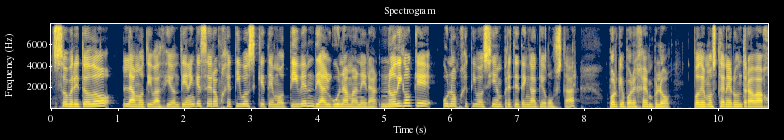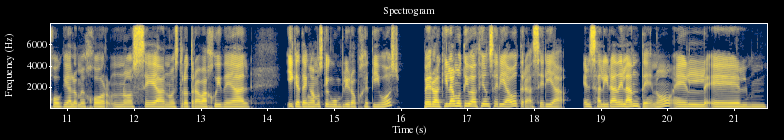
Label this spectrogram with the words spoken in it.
Sobre todo la motivación. Tienen que ser objetivos que te motiven de alguna manera. No digo que un objetivo siempre te tenga que gustar, porque, por ejemplo, podemos tener un trabajo que a lo mejor no sea nuestro trabajo ideal y que tengamos que cumplir objetivos, pero aquí la motivación sería otra, sería el salir adelante, ¿no? El,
